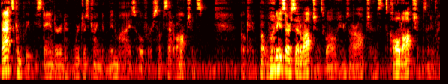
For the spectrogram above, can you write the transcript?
that's completely standard. We're just trying to minimize over some set of options. Okay, but what is our set of options? Well, here's our options. It's called options anyway.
